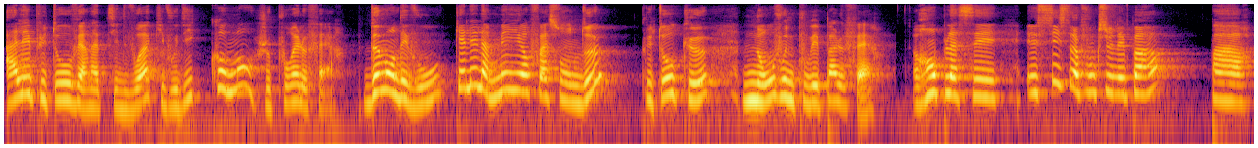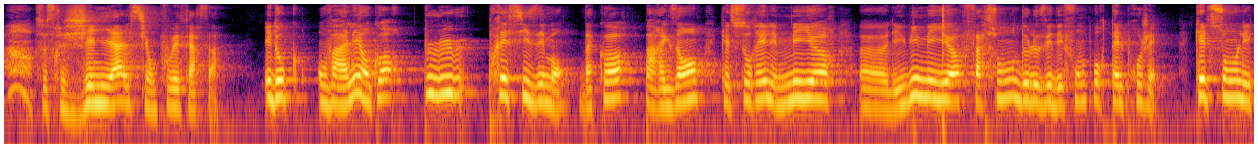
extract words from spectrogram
allez plutôt vers la petite voix qui vous dit « comment je pourrais le faire ?» Demandez-vous quelle est la meilleure façon de plutôt que « non, vous ne pouvez pas le faire ». Remplacez « et si ça fonctionnait pas ?» par oh, ce serait génial si on pouvait faire ça ». Et donc, on va aller encore plus précisément, d'accord? Par exemple, quelles seraient les, meilleures, euh, les 8 meilleures façons de lever des fonds pour tel projet? Quelles sont les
